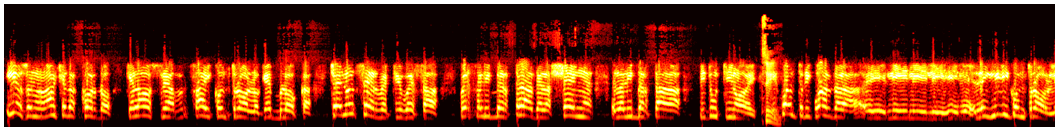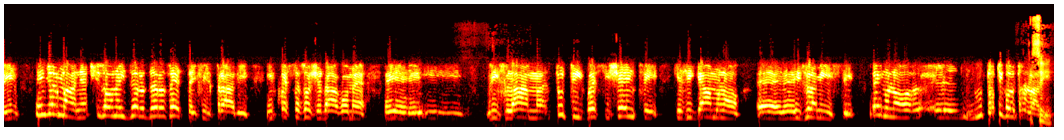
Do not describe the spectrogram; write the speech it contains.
Io sono anche d'accordo che l'Austria fa il controllo, che blocca, cioè non serve più questa, questa libertà della Schengen e la libertà di tutti noi. Sì. Per quanto riguarda eh, li, li, li, i controlli, in Germania ci sono i 007 infiltrati in queste società come eh, l'Islam, tutti questi centri che si chiamano eh, islamisti vengono eh, tutti controllati. Sì.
